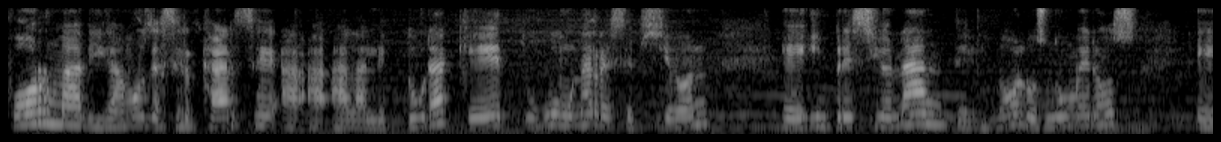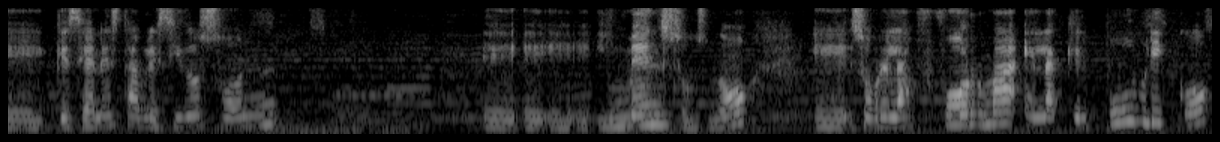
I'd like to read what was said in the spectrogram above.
forma, digamos, de acercarse a, la lectura que tuvo una recepción eh, impresionante, ¿no? Los números que se han establecido son inmensos, ¿no? sobre la forma en la que el público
